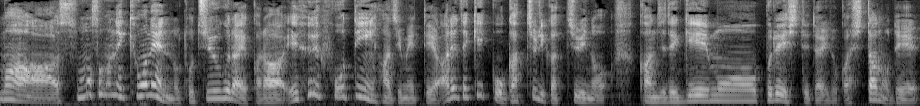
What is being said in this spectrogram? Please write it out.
まあ、そもそもね、去年の途中ぐらいから FF14 始めて、あれで結構がっちりがっちりの感じでゲームをプレイしてたりとかしたので、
